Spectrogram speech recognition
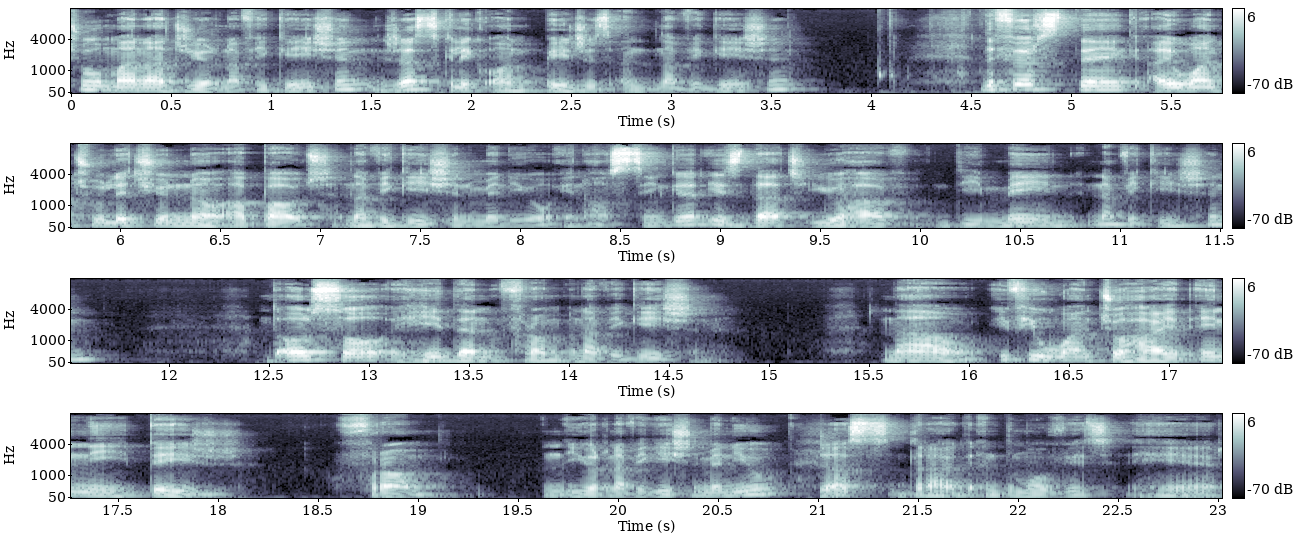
To manage your navigation, just click on Pages and Navigation. The first thing I want to let you know about navigation menu in Hostinger is that you have the main navigation and also hidden from navigation. Now, if you want to hide any page from your navigation menu, just drag and move it here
